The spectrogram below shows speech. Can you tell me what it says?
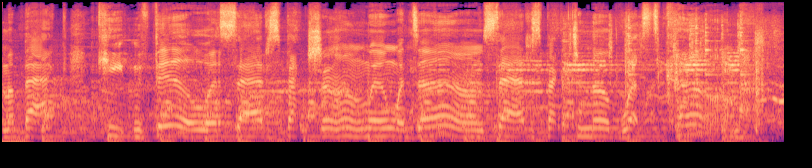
my back. Keep me filled with satisfaction when we're done. Satisfaction of what's to come.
